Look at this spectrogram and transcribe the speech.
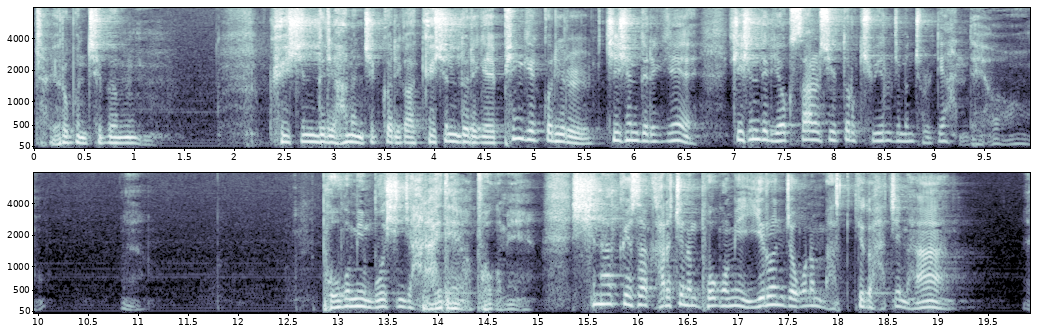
자 여러분 지금 귀신들이 하는 짓거리가 귀신들에게 핑계거리를 귀신들에게 귀신들이 역사할 수 있도록 기회를 주면 절대 안 돼요 예. 복음이 무엇인지 알아야 돼요 복음이 신학교에서 가르치는 복음이 이론적으로는 맞기도 하지만 예.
